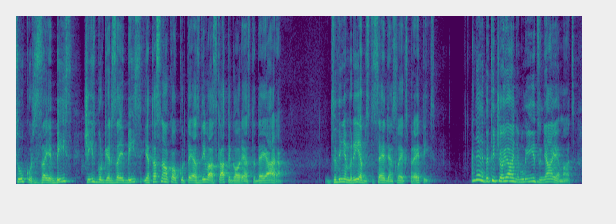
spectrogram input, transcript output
cukurs, zajebīs, cheeseburgers, zajebīs. Ja tas nav kaut kur tajās divās kategorijās, tad ej ārā. Viņam riebis tas ēdiens liekas pretīgs. Nē, bet viņš jau jāņem līdzi un jāiemācās.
